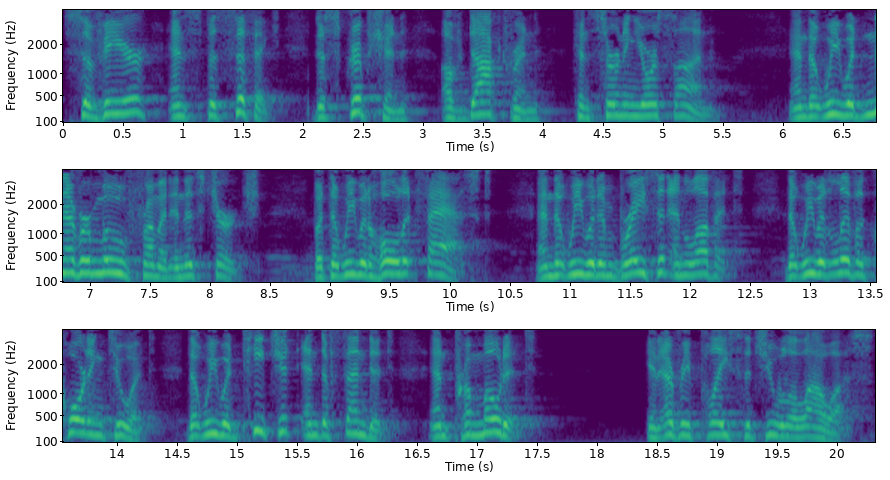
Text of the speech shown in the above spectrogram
severe, and specific description of doctrine concerning your son. And that we would never move from it in this church, but that we would hold it fast and that we would embrace it and love it, that we would live according to it, that we would teach it and defend it and promote it in every place that you will allow us.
